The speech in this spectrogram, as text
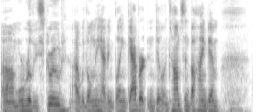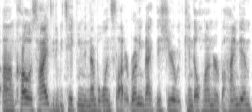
um, we're really screwed uh, with only having Blaine Gabbert and Dylan Thompson behind him. Um, Carlos Hyde's going to be taking the number one slot at running back this year with Kendall Hunter behind him.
